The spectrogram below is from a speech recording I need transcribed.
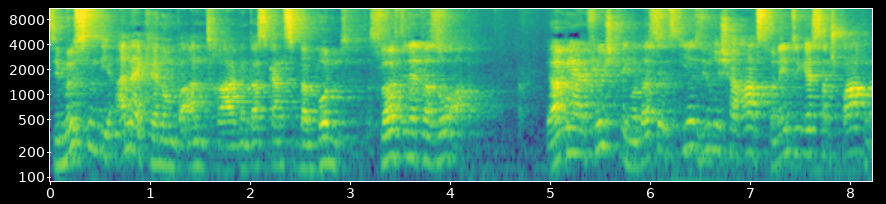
Sie müssen die Anerkennung beantragen, das Ganze beim Bund. Das läuft in etwa so ab. Wir haben hier einen Flüchtling und das ist jetzt Ihr syrischer Arzt, von dem Sie gestern sprachen.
